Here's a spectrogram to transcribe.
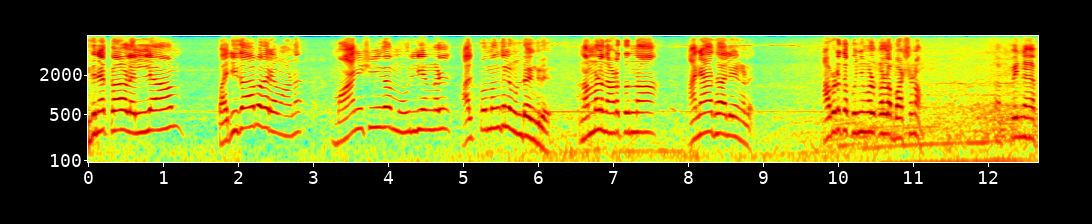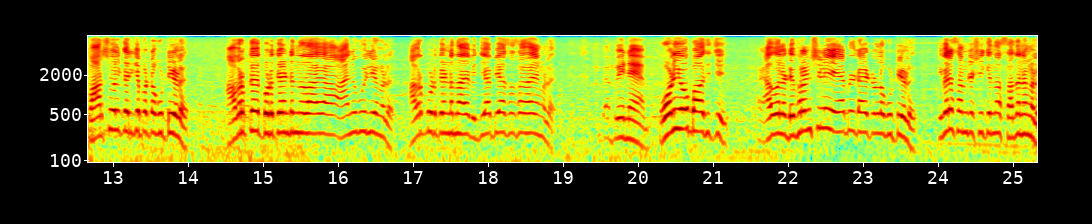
ഇതിനേക്കാളെല്ലാം പരിതാപകരമാണ് മാനുഷിക മൂല്യങ്ങൾ അല്പമെങ്കിലും ഉണ്ടെങ്കിൽ നമ്മൾ നടത്തുന്ന അനാഥാലയങ്ങൾ അവിടുത്തെ കുഞ്ഞുങ്ങൾക്കുള്ള ഭക്ഷണം പിന്നെ പാർശ്വവൽക്കരിക്കപ്പെട്ട കുട്ടികൾ അവർക്ക് കൊടുക്കേണ്ടുന്നതായ ആനുകൂല്യങ്ങൾ അവർക്ക് കൊടുക്കേണ്ടുന്നതായ വിദ്യാഭ്യാസ സഹായങ്ങൾ പിന്നെ പോളിയോ ബാധിച്ച് അതുപോലെ ഡിഫറൻഷ്യലി ഏബിൾഡ് ആയിട്ടുള്ള കുട്ടികൾ ഇവരെ സംരക്ഷിക്കുന്ന സദനങ്ങൾ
